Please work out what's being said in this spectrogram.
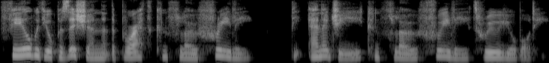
Feel with your position that the breath can flow freely, the energy can flow freely through your body.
